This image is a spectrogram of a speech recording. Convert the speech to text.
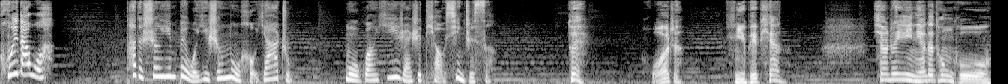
回答我！他的声音被我一声怒吼压住，目光依然是挑衅之色。对，活着，你被骗了，像这一年的痛苦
